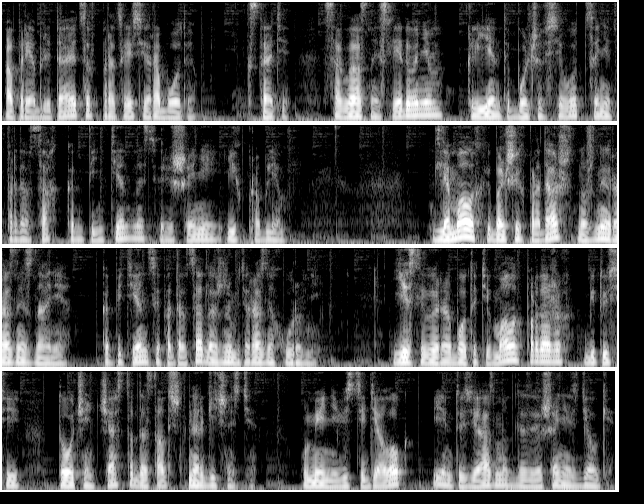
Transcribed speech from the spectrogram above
а приобретаются в процессе работы. Кстати, согласно исследованиям, клиенты больше всего ценят в продавцах компетентность в решении их проблем. Для малых и больших продаж нужны разные знания. Компетенции продавца должны быть разных уровней. Если вы работаете в малых продажах B2C, то очень часто достаточно энергичности, умения вести диалог и энтузиазма для завершения сделки.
